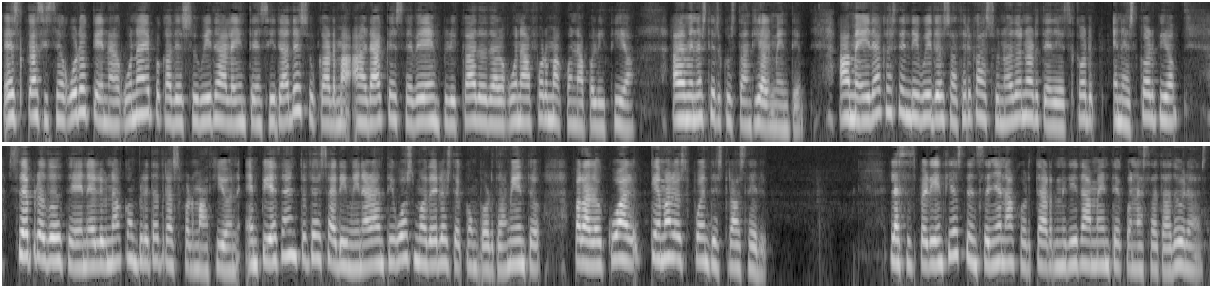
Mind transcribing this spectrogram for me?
Es casi seguro que en alguna época de su vida la intensidad de su karma hará que se vea implicado de alguna forma con la policía, al menos circunstancialmente. A medida que este individuo se acerca a su nodo norte en Escorpio, se produce en él una completa transformación. Empieza entonces a eliminar antiguos modelos de comportamiento, para lo cual quema los puentes tras él. Las experiencias te enseñan a cortar nítidamente con las ataduras,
